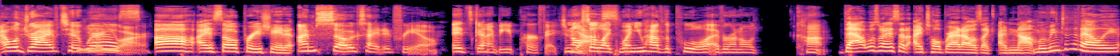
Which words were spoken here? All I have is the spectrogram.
I will drive to where you are. Ah, I so appreciate it. I'm so excited for you. It's gonna be perfect. And also, like, when you have the pool, everyone will come. That was what I said. I told Brad, I was like, I'm not moving to the valley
